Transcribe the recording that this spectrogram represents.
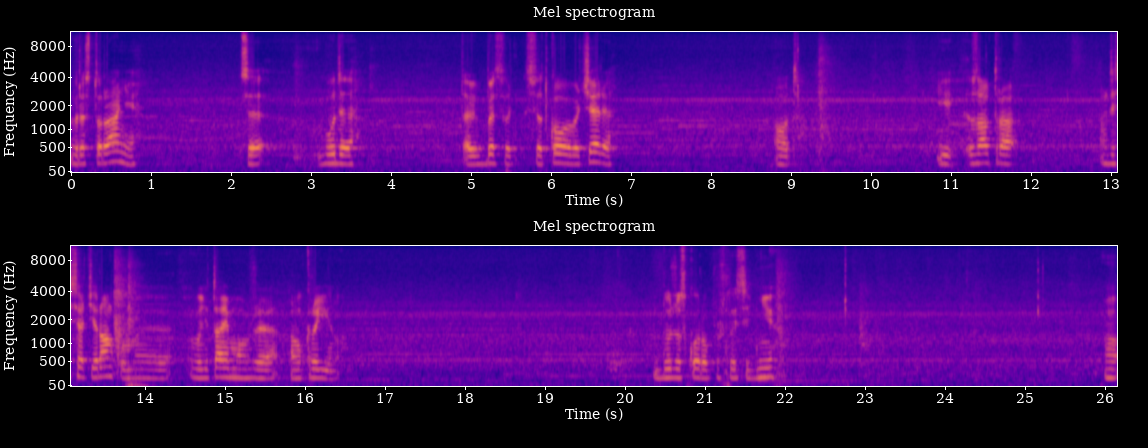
в ресторані. Це буде так якби святкова вечеря. От. І завтра о 10 ранку ми вилітаємо вже на Україну. Дуже скоро пройшли ці дні. Ну,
